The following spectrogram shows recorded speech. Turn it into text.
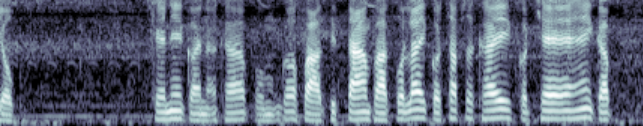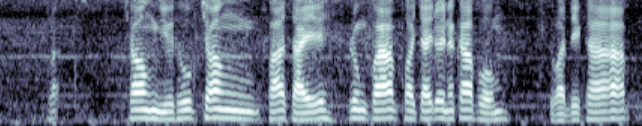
จบแค่นี้ก่อนนะครับ ผมก็ฝากติดตามฝากกดไลค์กด Subscribe กดแชร์ให้กับช่อง YouTube ช่องฟ้าใสรุ่งฟ้าพอใจด้วยนะครับผม สวัสดีครับ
